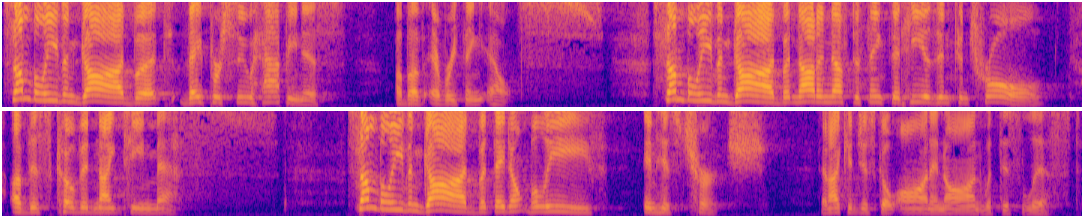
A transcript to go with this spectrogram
Some believe in God, but they pursue happiness above everything else. Some believe in God, but not enough to think that He is in control of this COVID 19 mess. Some believe in God, but they don't believe in His church. And I could just go on and on with this list.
